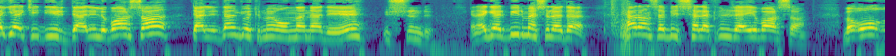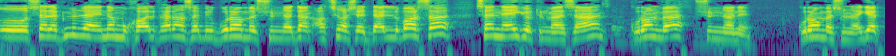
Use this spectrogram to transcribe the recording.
əgər ki, deyir, dəlil varsa, dəlildən götürmək onunla nədir? Üstündür. Yəni, əgər bir məsələdə hər hansısa bir sələfin rəyi varsa, və o, o sələfimin rəyinə müxalif hər hansısa bir Quran və sünnədən açıq-aşıq dəlil varsa, sən nəyi götürməlisən? Quran və sünnəni. Quran və sünnə. Əgər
